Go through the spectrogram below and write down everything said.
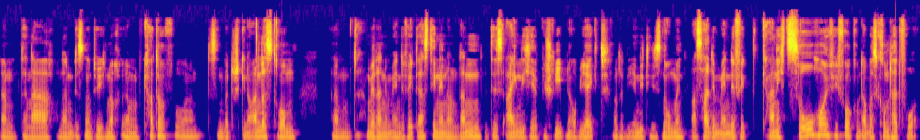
ähm, danach. Und dann ist natürlich noch ähm, Cutoff, das sind praktisch genau andersrum. Ähm, da haben wir dann im Endeffekt erst die Nennung und dann das eigentliche beschriebene Objekt oder die Entity des Nomen, was halt im Endeffekt gar nicht so häufig vorkommt, aber es kommt halt vor.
